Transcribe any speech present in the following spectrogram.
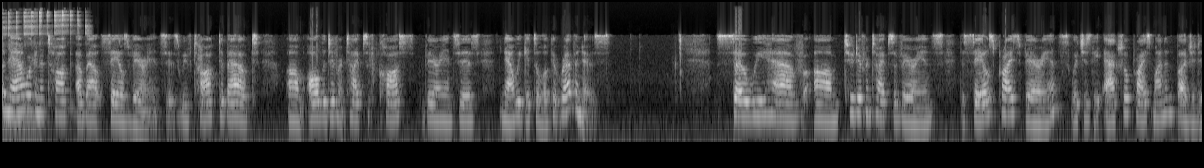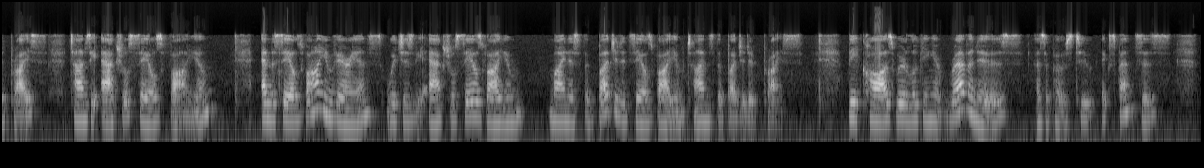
now we're going to talk about sales variances. We've talked about um, all the different types of cost variances. Now we get to look at revenues. So we have um, two different types of variance. The sales price variance, which is the actual price minus the budgeted price, times the actual sales volume. And the sales volume variance, which is the actual sales volume minus the budgeted sales volume times the budgeted price. Because we're looking at revenues as opposed to expenses,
